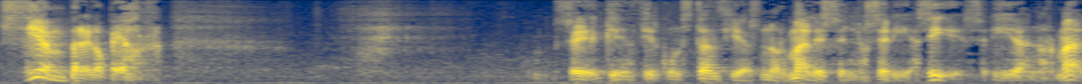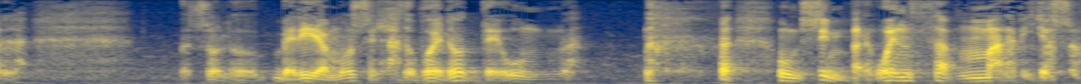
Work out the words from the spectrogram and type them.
Siempre lo peor. Sé que en circunstancias normales él no sería así, sería normal. Solo veríamos el lado bueno de un. un sinvergüenza maravilloso.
